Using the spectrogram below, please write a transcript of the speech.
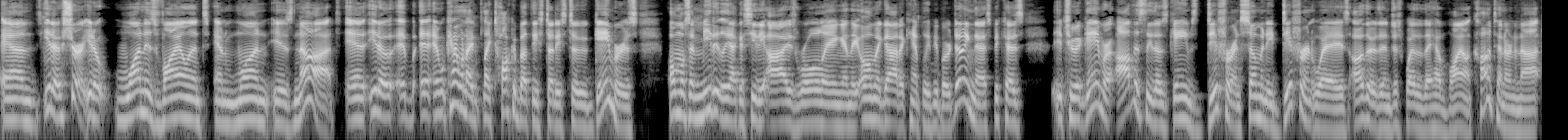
And, you know, sure, you know, one is violent and one is not. And, you know, and, and kind of when I like talk about these studies to gamers, almost immediately I can see the eyes rolling and the, oh my God, I can't believe people are doing this because to a gamer, obviously those games differ in so many different ways other than just whether they have violent content or not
